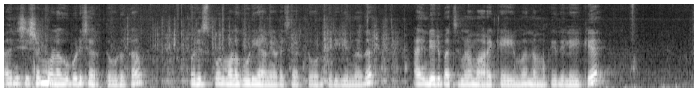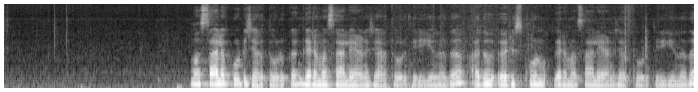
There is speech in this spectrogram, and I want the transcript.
അതിനുശേഷം മുളക് പൊടി ചേർത്ത് കൊടുക്കാം. ഒരു സ്പൂൺ മുളക് പൊടിയാണ് ഇവിടെ ചേർത്ത് കൊടുത്തിരിക്കുന്നത്. അതിന്റെ ഒരു പച്ചമണം മാറിക്കഴിയുമ്പോൾ നമുക്കിതിലേക്ക് മസാലക്കൂട്ട് ചേർത്ത് കൊടുക്കാം. ഗരം മസാലയാണ് ചേർത്ത് കൊടുത്തിരിക്കുന്നത്. അത് ഒരു സ്പൂൺ ഗരം മസാലയാണ് ചേർത്ത് കൊടുത്തിരിക്കുന്നത്.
